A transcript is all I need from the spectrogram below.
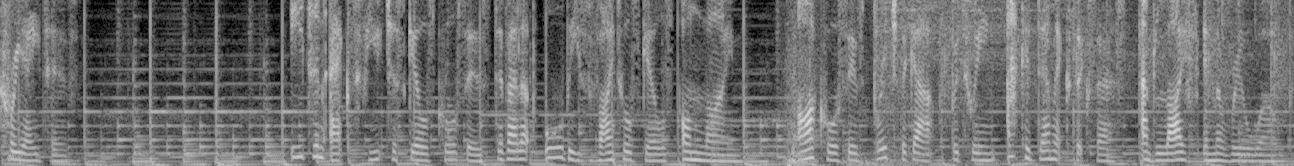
creative. Eton X Future Skills courses develop all these vital skills online. Our courses bridge the gap between academic success and life in the real world.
